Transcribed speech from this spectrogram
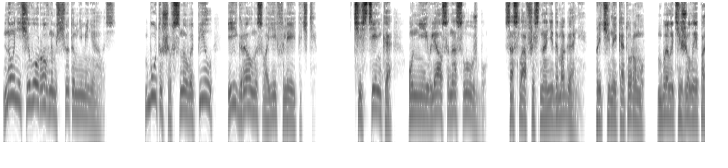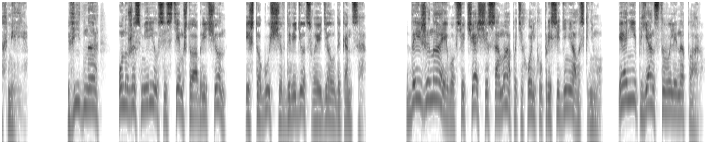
но ничего ровным счетом не менялось. Бутышев снова пил и играл на своей флейточке. Частенько он не являлся на службу, сославшись на недомогание, причиной которому было тяжелое похмелье. Видно, он уже смирился с тем, что обречен, и что Гущев доведет свое дело до конца. Да и жена его все чаще сама потихоньку присоединялась к нему, и они пьянствовали на пару.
